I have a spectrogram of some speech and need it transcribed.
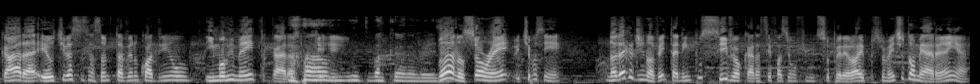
cara, eu tive a sensação de estar vendo um quadrinho em movimento, cara. Ah, Porque, muito bacana mesmo. mano, o Sam Raimi, tipo assim, na década de 90 era impossível, cara, você fazer um filme de super-herói, principalmente do Homem-Aranha,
